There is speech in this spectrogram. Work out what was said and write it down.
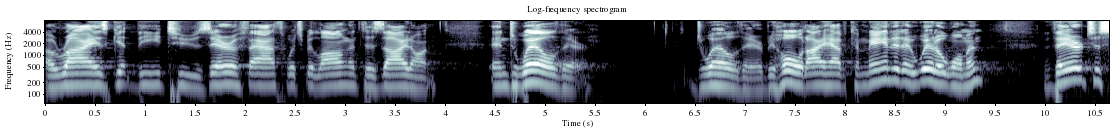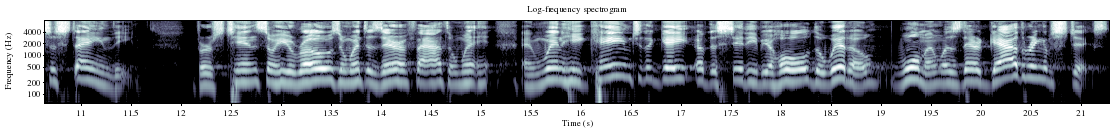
Arise, get thee to Zarephath, which belongeth to Zidon, and dwell there. Dwell there. Behold, I have commanded a widow woman there to sustain thee. Verse 10 So he arose and went to Zarephath, and, went, and when he came to the gate of the city, behold, the widow woman was there gathering of sticks.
